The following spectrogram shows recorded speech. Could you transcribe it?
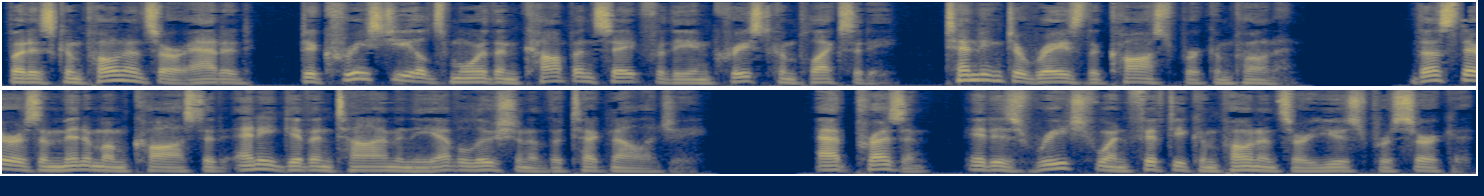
But as components are added, decreased yields more than compensate for the increased complexity, tending to raise the cost per component. Thus, there is a minimum cost at any given time in the evolution of the technology. At present, it is reached when 50 components are used per circuit.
